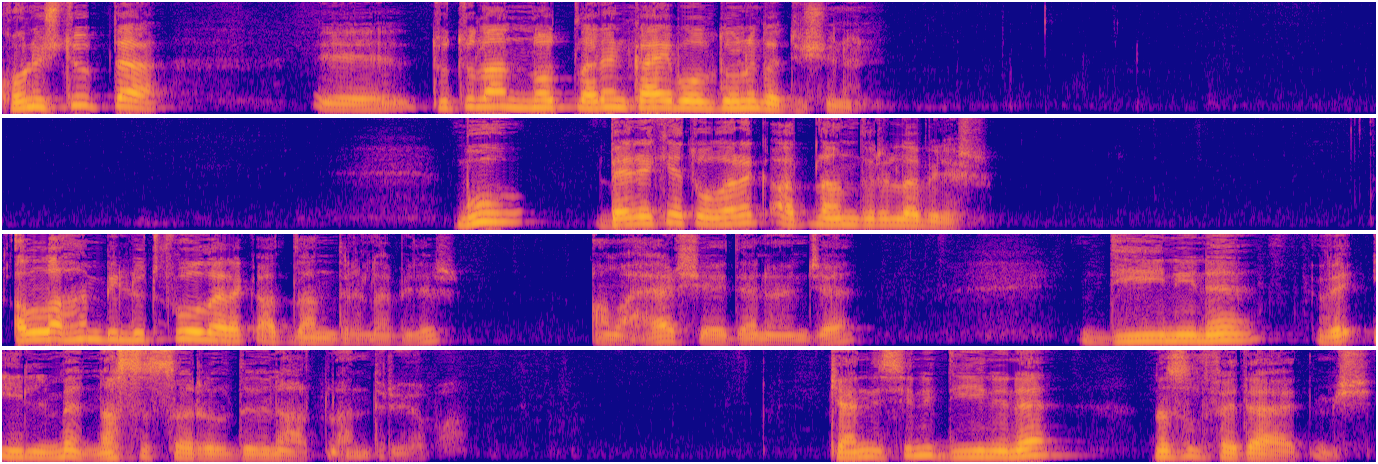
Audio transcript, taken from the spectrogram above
Konuştuğup da e, tutulan notların kaybolduğunu da düşünün. Bu bereket olarak adlandırılabilir. Allah'ın bir lütfu olarak adlandırılabilir. Ama her şeyden önce dinine ve ilme nasıl sarıldığını adlandırıyor bu. Kendisini dinine nasıl feda etmiş?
